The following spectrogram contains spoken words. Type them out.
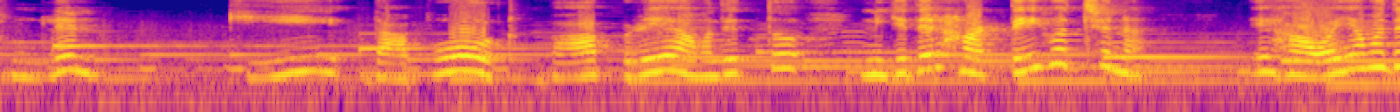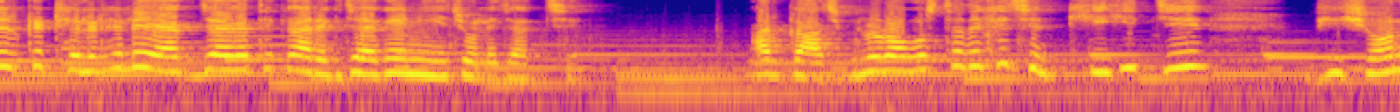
শুনলেন? কি দাপট, বাপ রে, আমাদের তো নিজেদের হাঁটতেই হচ্ছে না। এই হাওয়াই আমাদেরকে ঠেলে ঠেলে এক জায়গা থেকে আরেক জায়গায় নিয়ে চলে যাচ্ছে। আর গাছগুলোর অবস্থা দেখেছেন? কি যে ভীষণ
